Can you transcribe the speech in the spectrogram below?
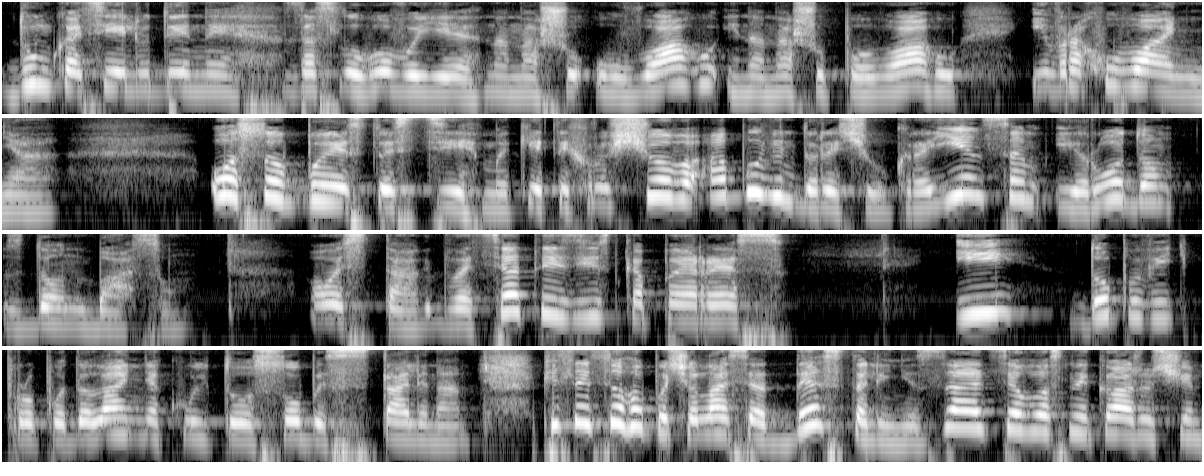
Думка цієї людини заслуговує на нашу увагу і на нашу повагу і врахування особистості Микити Хрущова, або він, до речі, українцем і родом з Донбасу. Ось так, 20-й з'їзд КПРС і доповідь про подолання культу особи Сталіна. Після цього почалася десталінізація, власне кажучи,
